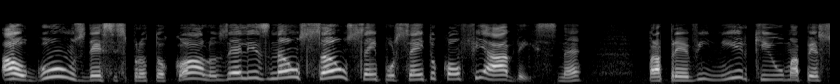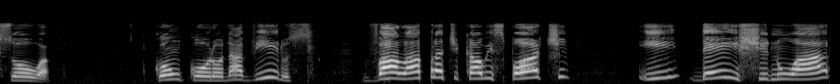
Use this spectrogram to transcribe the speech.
Alguns desses protocolos eles não são 100% confiáveis, né? Para prevenir que uma pessoa com coronavírus vá lá praticar o esporte e deixe no ar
